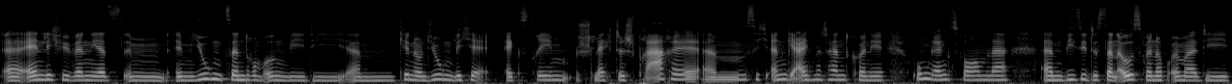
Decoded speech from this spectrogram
äh, ähnlich wie wenn jetzt im, im Jugendzentrum irgendwie die ähm, Kinder und Jugendliche extrem schlechte Sprache ähm, sich angeeignet haben, keine Umgangsformel. Ähm, wie sieht es dann aus, wenn auf einmal die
